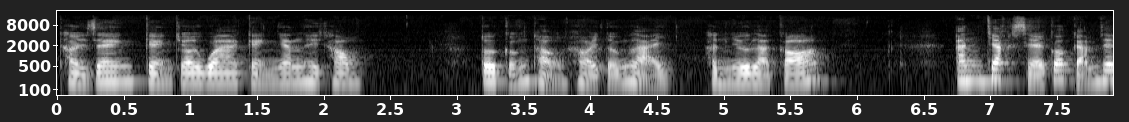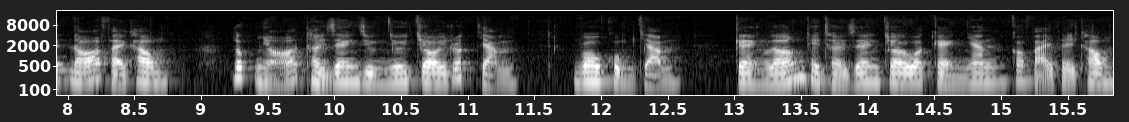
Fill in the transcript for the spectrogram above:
thời gian càng trôi qua càng nhanh hay không? Tôi cẩn thận hồi tưởng lại, hình như là có. Anh chắc sẽ có cảm giác đó phải không? Lúc nhỏ thời gian dường như trôi rất chậm, vô cùng chậm. Càng lớn thì thời gian trôi qua càng nhanh, có phải vậy không?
